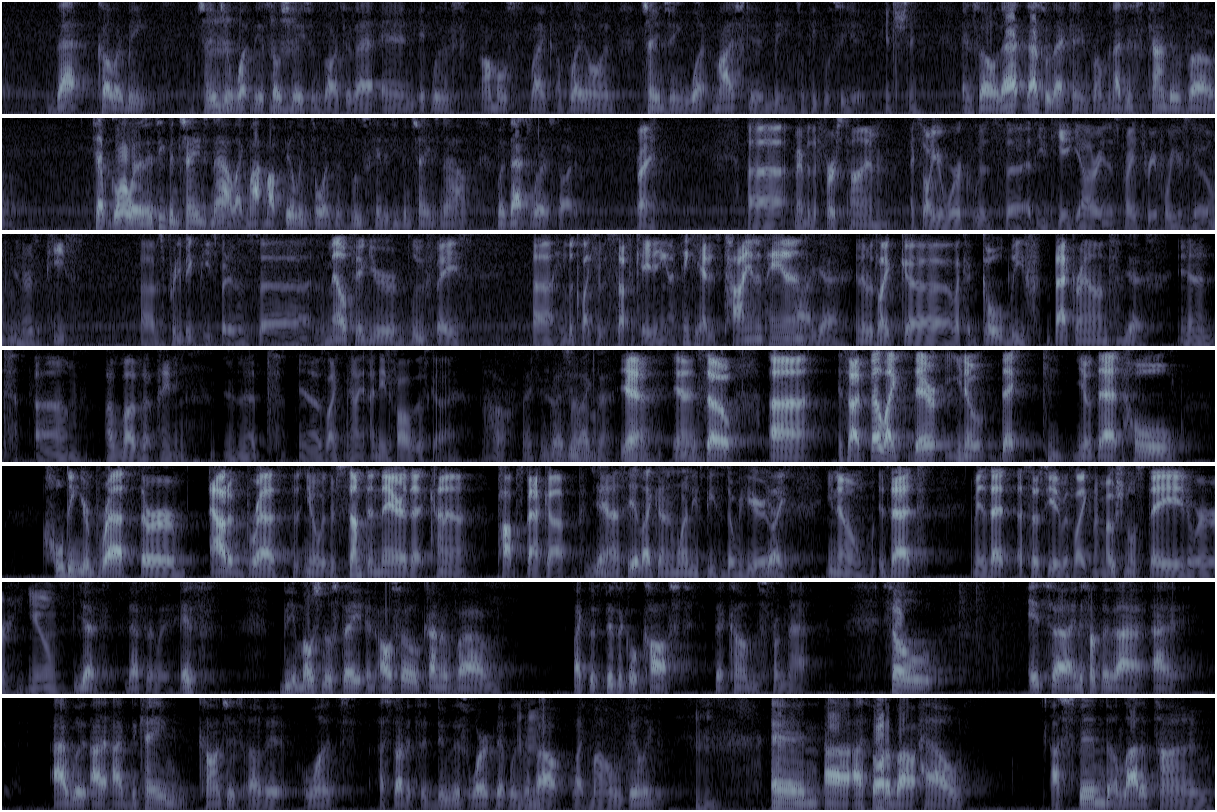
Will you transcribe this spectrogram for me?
that color means. I'm changing mm-hmm. what the mm-hmm. associations are to that, and it was almost like a play on changing what my skin means when people see it. Interesting. And so that that's where that came from, and I just kind of um, kept going with it. It's even changed now. Like my, my feeling towards this blue skin has even changed now, but that's where it started. Right. Uh, I remember the first time I saw your work was uh, at the UTA gallery, and this is probably three or four years ago. And there was a piece. Uh, it was a pretty big piece, but it was uh, it was a male figure, blue face. Uh, he looked like he was suffocating. I think he had his tie in his hand. Ah, yeah. And there was like uh, like a gold leaf background, Yes. and um, I love that painting. And that, and I was like, man, I, I need to follow this guy. Oh, thank you. I'm glad you like that. Yeah, yeah. And so, uh, and so I felt like there, you know, that can, you know, that whole holding your breath or out of breath, you know, there's something there that kind of pops back up. Yeah. I see it like on one of these pieces over here. Yes. Like, you know, is that? I mean, is that associated with like an emotional state, or you know? Yes, definitely. It's the emotional state and also kind of um, like the physical cost that comes from that. So it's uh, and it's something that I I I would I, I became conscious of it once I started to do this work that was about like my own feelings, and uh, I thought about how I spend a lot of time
